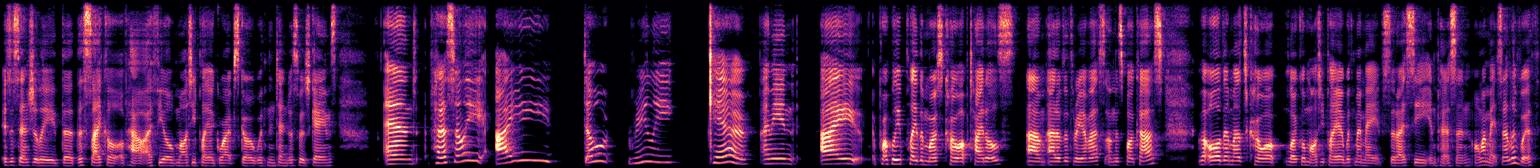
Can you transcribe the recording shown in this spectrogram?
Is essentially the the cycle of how I feel multiplayer gripes go with Nintendo Switch games. And personally, I don't really care. I mean, I probably play the most co-op titles um, out of the three of us on this podcast, but all of them are co-op local multiplayer with my mates that I see in person or my mates that I live with.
